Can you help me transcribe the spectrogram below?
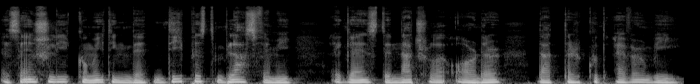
essentially committing the deepest blasphemy against the natural order that there could ever be.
